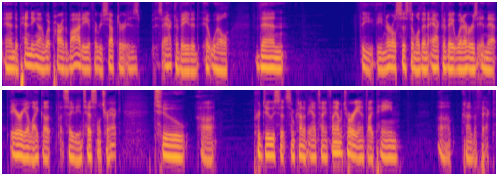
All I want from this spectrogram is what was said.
and depending on what part of the body, if a receptor is is activated, it will then the the neural system will then activate whatever is in that area, like a, let's say the intestinal tract, to uh, produce some kind of anti-inflammatory, anti-pain uh, kind of effect.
